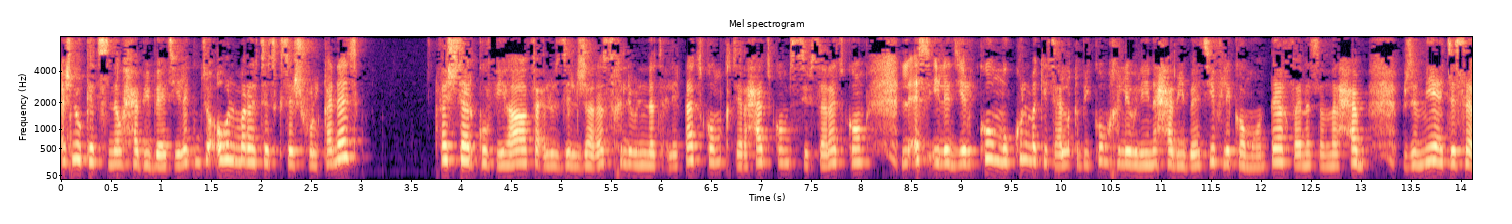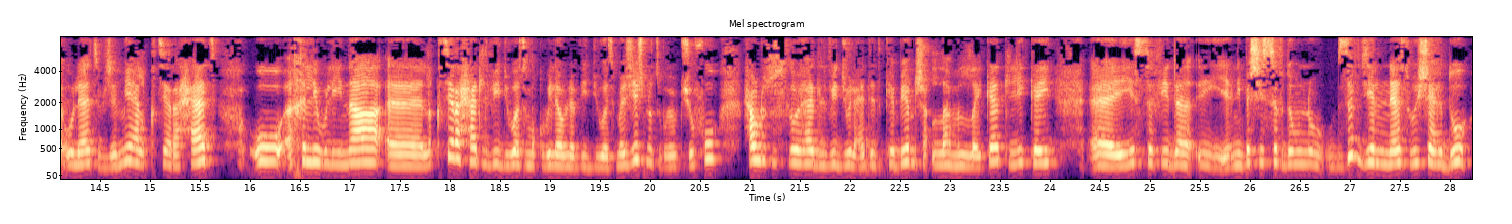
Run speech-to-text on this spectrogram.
أشنو كتسناو حبيباتي؟ إلا كنتو أول مرة تكتشفوا القناة فاشتركوا فيها فعلوا زر الجرس خليو لنا تعليقاتكم اقتراحاتكم استفساراتكم الأسئلة ديالكم وكل ما كيتعلق بكم خليوه لينا حبيباتي في les commentaires. فأنا سنرحب بجميع التساؤلات بجميع الاقتراحات وخليو لينا آه الاقتراحات الفيديوهات مقبلة ولا فيديوهات ما جيش تبغيو تشوفوا. حاولوا توصلوا هذا الفيديو لعدد كبير إن شاء الله من اللايكات لكي آه يستفيد يعني باش يستافدوا منه بزاف ديال الناس ويشاهدوه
